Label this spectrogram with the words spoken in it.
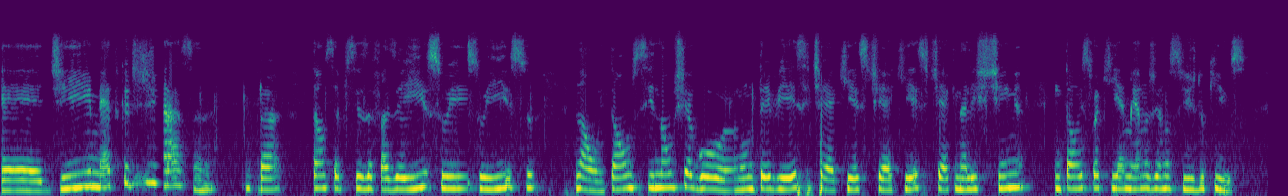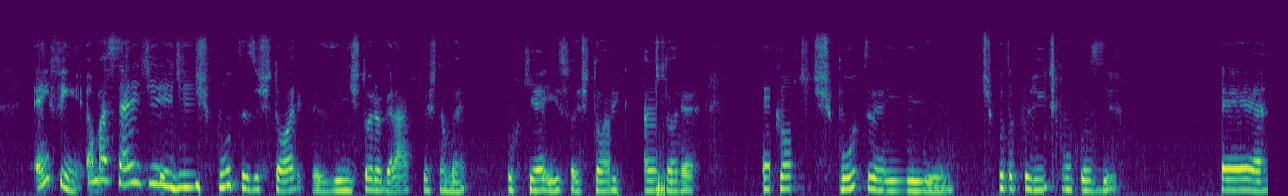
é, de métrica de desgraça, né? Pra, então, você precisa fazer isso, isso, isso. Não, então, se não chegou, não teve esse check, esse check, esse check na listinha, então isso aqui é menos genocídio do que isso. Enfim, é uma série de, de disputas históricas e historiográficas também, porque é isso, a história, a história é campo de disputa e disputa política, inclusive. É,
